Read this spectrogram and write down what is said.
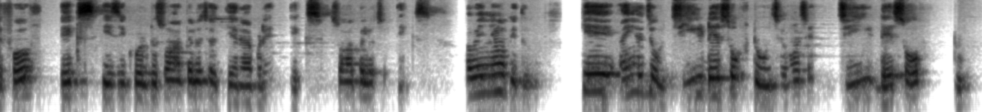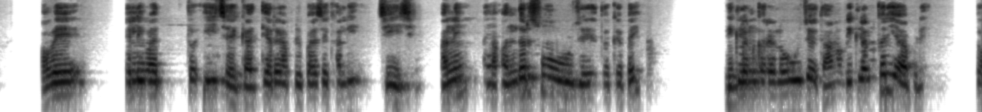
F of X is equal to શું આપેલું છે? અત્યારે આપણે એક્સ શું આપેલું છે? એક્સ હવે અહીંયા શું કીધું કે અહીંયા જો જી ડેશ ઓફ ટુ છે શું છે? જી ડેશ ઓફ ટુ હવે પહેલી વાત તો એ છે કે અત્યારે આપણી પાસે ખાલી જી છે. અને અંદર શું હોવું જોઈએ? તો કે ભાઈ વિકલન કરેલું હોવું જોઈએ. તો આનું વિકલન કરીએ આપણે. તો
